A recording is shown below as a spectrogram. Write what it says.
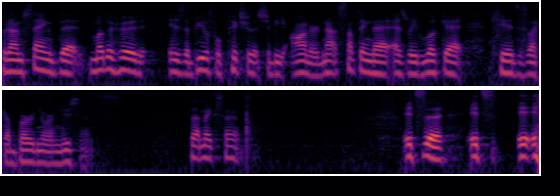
But I'm saying that motherhood is a beautiful picture that should be honored, not something that, as we look at kids, is like a burden or a nuisance. Does that make sense? It's a, it's, it,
